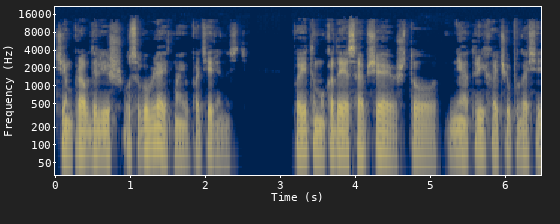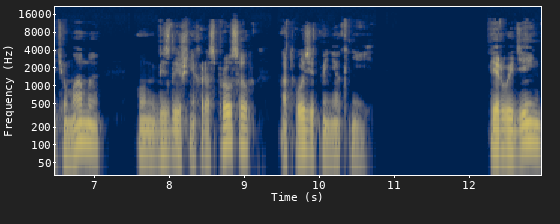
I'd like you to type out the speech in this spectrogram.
чем, правда, лишь усугубляет мою потерянность. Поэтому, когда я сообщаю, что дня три хочу погасить у мамы, он без лишних расспросов отвозит меня к ней. Первый день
